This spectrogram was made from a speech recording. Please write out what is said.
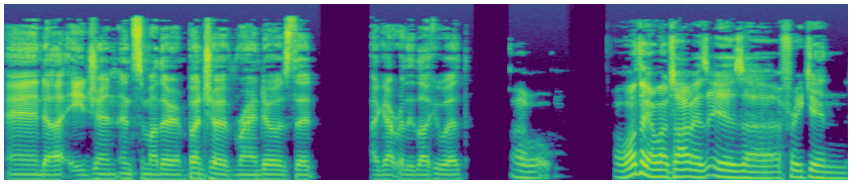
and uh agent and some other bunch of randos that i got really lucky with Oh, well, one thing I want to talk about is, is uh freaking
